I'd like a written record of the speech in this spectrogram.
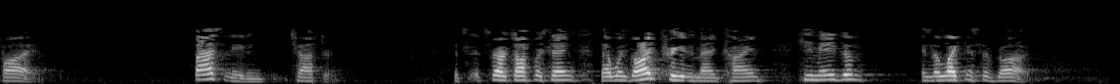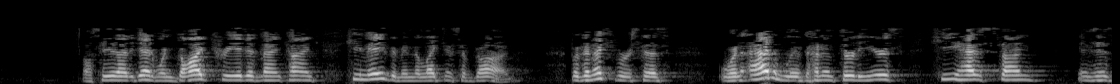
5. Fascinating chapter. It starts off by saying that when God created mankind, He made them in the likeness of God. I'll say that again. When God created mankind, He made them in the likeness of God. But the next verse says, when Adam lived 130 years, he had a son in his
